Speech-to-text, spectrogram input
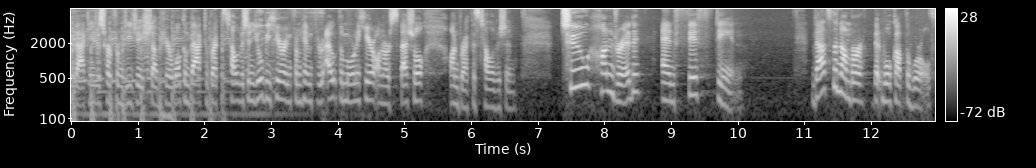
Welcome back. And you just heard from DJ Shub here. Welcome back to Breakfast Television. You'll be hearing from him throughout the morning here on our special on Breakfast Television. 215. That's the number that woke up the world.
